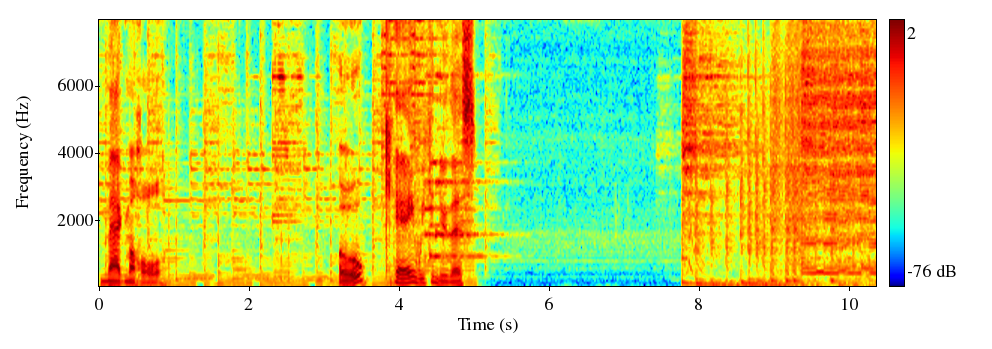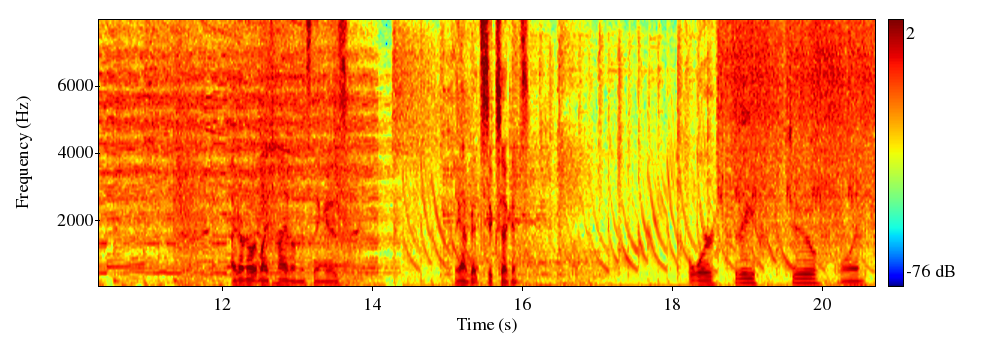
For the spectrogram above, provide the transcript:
Magma hole. Oh. Okay, we can do this. I don't know what my time on this thing is. I think I've got six seconds. Four, three, two, one.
